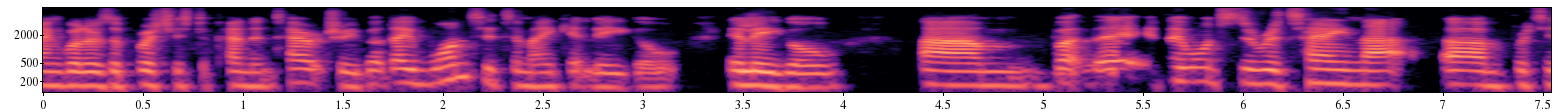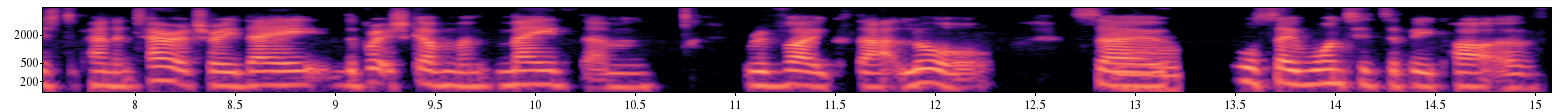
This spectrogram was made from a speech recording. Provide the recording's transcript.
Anguilla is a British dependent territory, but they wanted to make it legal, illegal. Um, but they, if they wanted to retain that um, British dependent territory, they the British government made them revoke that law. So yeah also wanted to be part of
